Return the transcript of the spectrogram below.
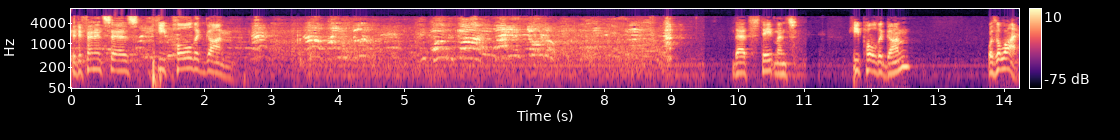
The defendant says he pulled a gun. That statement, he pulled a gun, was a lie.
